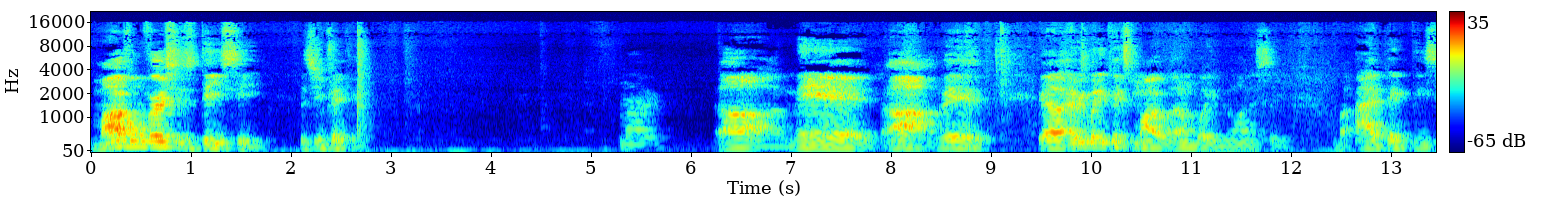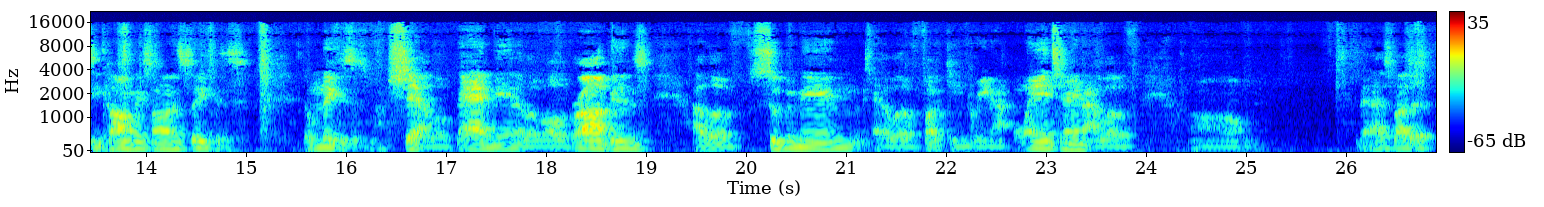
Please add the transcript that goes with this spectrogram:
Marvel versus DC. What you picking? Marvel. Oh man, oh man. Yo, everybody picks Marvel. I don't blame you, honestly. But I pick DC Comics, honestly, because them niggas is my shit. I love Batman. I love all the Robins. I love Superman. I love fucking Green Lantern. I love. Um, that's about it.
